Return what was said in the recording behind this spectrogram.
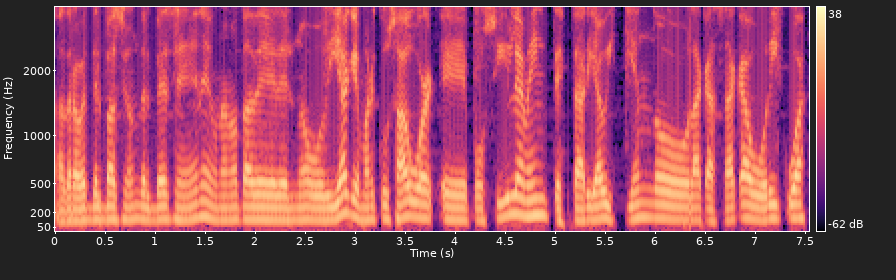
a través del vacío del BCN, una nota del nuevo día que Marcus Howard eh, posiblemente estaría vistiendo la casaca boricua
